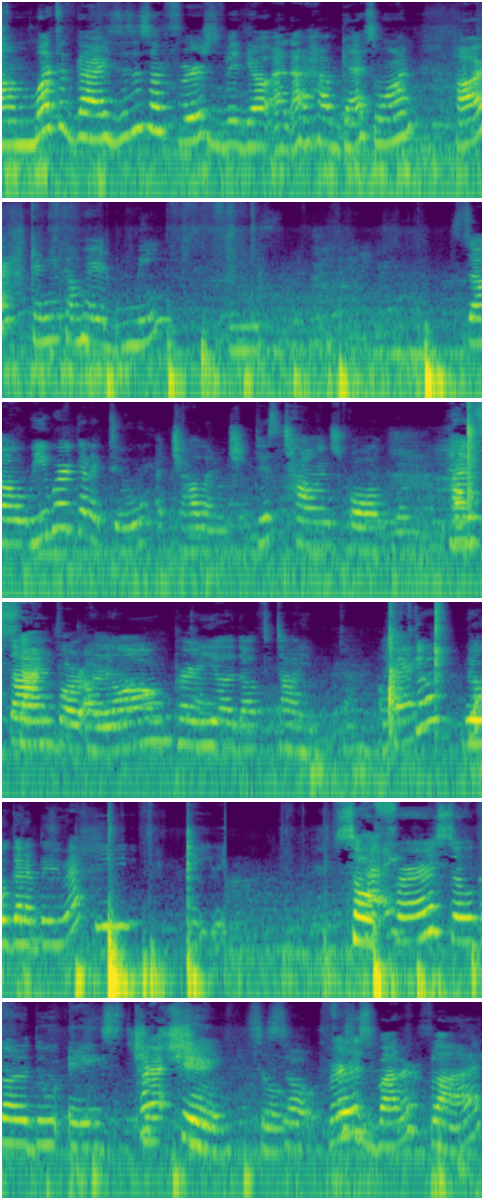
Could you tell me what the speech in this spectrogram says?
Um, what's up guys? This is our first video and I have guest one. Hi, can you come here with me? So we were gonna do a challenge. This challenge called Handstand for a long period of time. Okay? Let's go. We're gonna be ready. So first we're gonna do a stretching. So, So first is butterfly.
